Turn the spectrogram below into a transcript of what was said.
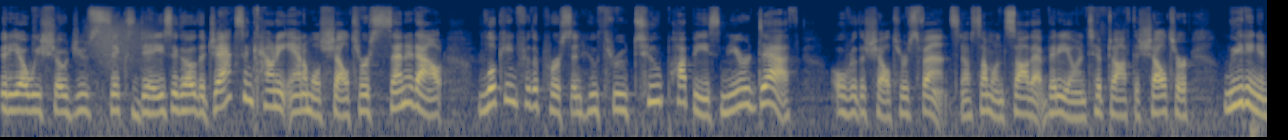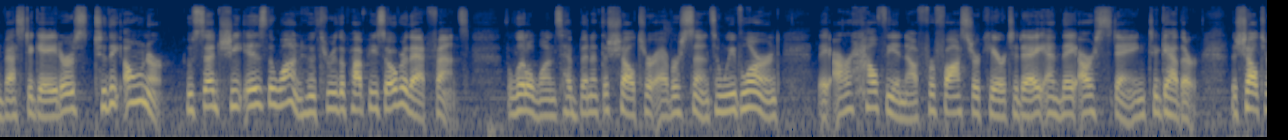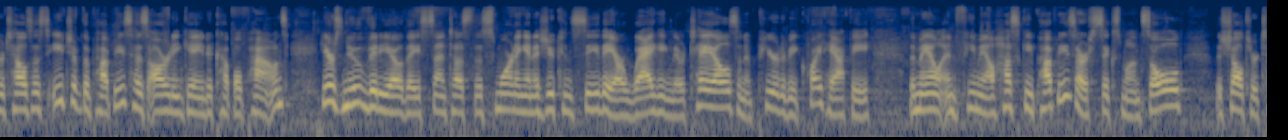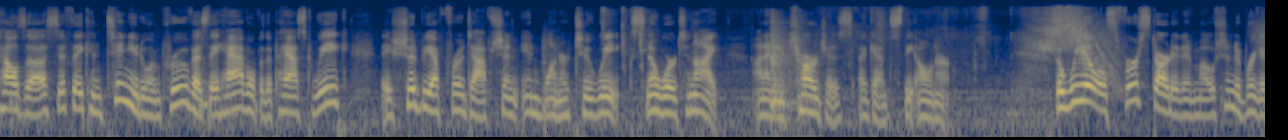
Video we showed you six days ago, the Jackson County Animal Shelter sent it out looking for the person who threw two puppies near death over the shelter's fence. Now, someone saw that video and tipped off the shelter, leading investigators to the owner, who said she is the one who threw the puppies over that fence. The little ones have been at the shelter ever since, and we've learned they are healthy enough for foster care today, and they are staying together. The shelter tells us each of the puppies has already gained a couple pounds. Here's new video they sent us this morning, and as you can see, they are wagging their tails and appear to be quite happy. The male and female husky puppies are six months old. The shelter tells us if they continue to improve as they have over the past week, they should be up for adoption in one or two weeks. No word tonight on any charges against the owner. The wheels first started in motion to bring a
